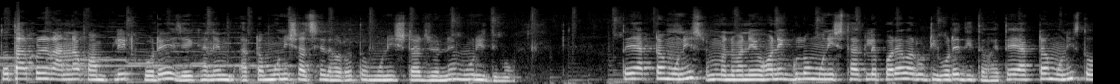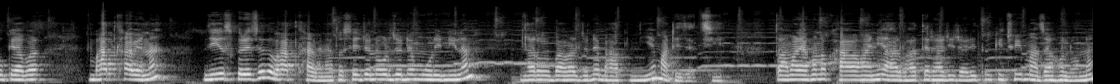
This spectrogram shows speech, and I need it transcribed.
তো তারপরে রান্না কমপ্লিট করে যেখানে একটা মুনিশ আছে ধরো, তো মুনিশটার জন্য মুড়ি দিব। তো একটা মুনিশ মানে মানে অনেকগুলো মুনিশ থাকলে পরে আবার রুটি করে দিতে হয়। তো একটা মুনিশ তো ওকে আবার ভাত খাবে না, জিজ্ঞেস করেছে তো ভাত খাবে না। তো সেই জন্য ওর জন্য মুড়ি নিলাম। আর ওর বাবার জন্য ভাত নিয়ে মাঠে যাচ্ছি। তো আমার এখনও খাওয়া হয়নি, আর ভাতের হাঁড়ি টাড়ি তো কিছুই মাজা হলো না।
